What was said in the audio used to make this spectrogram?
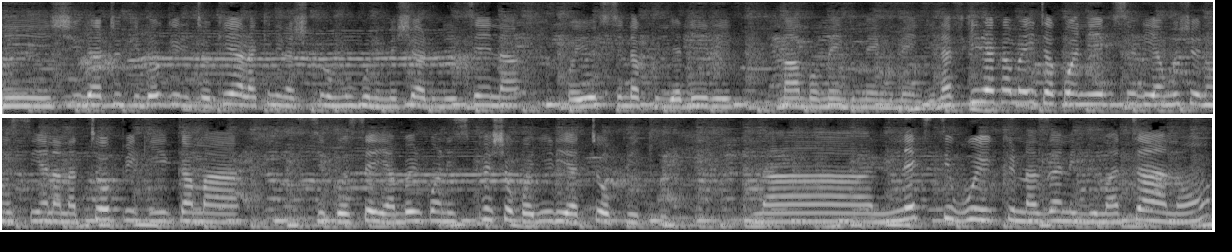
Ni shida tu kidogo ilitokea lakini nashukuru mungu nimesharudi tena. Kwa hiyo tutaenda kujadili mambo mengi mengi mengi. Nafikiria kama hii itakuwa ni episodi ya mwisho inahusiana na topic kama sikosei ambayo ilikuwa ni special kwa ajili ya topiki na next week nadhani jumatano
